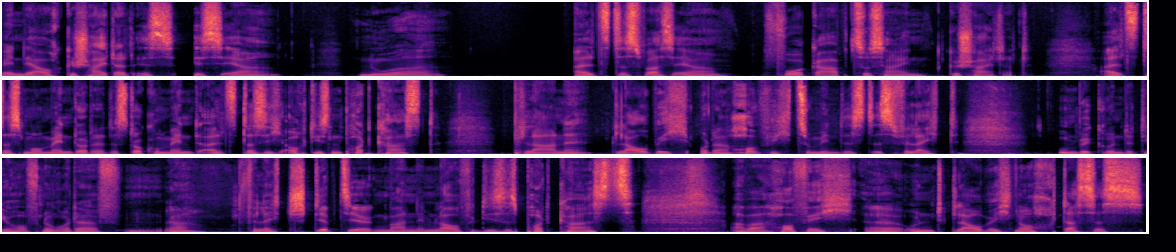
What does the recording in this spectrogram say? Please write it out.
wenn der auch gescheitert ist, ist er nur als das, was er vorgab zu sein, gescheitert. Als das Moment oder das Dokument, als das ich auch diesen Podcast plane, glaube ich oder hoffe ich zumindest, ist vielleicht unbegründet die Hoffnung oder ja, Vielleicht stirbt sie irgendwann im Laufe dieses Podcasts. Aber hoffe ich äh, und glaube ich noch, dass es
